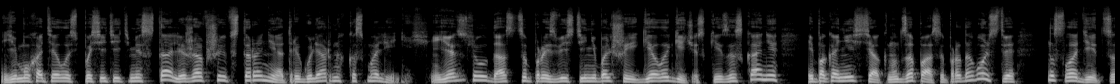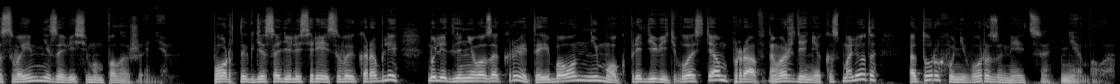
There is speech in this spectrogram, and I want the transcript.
Ему хотелось посетить места, лежавшие в стороне от регулярных космолиний. Если удастся произвести небольшие геологические изыскания и пока не иссякнут запасы продовольствия, насладиться своим независимым положением. Порты, где садились рейсовые корабли, были для него закрыты, ибо он не мог предъявить властям прав на вождение космолета, которых у него, разумеется, не было.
